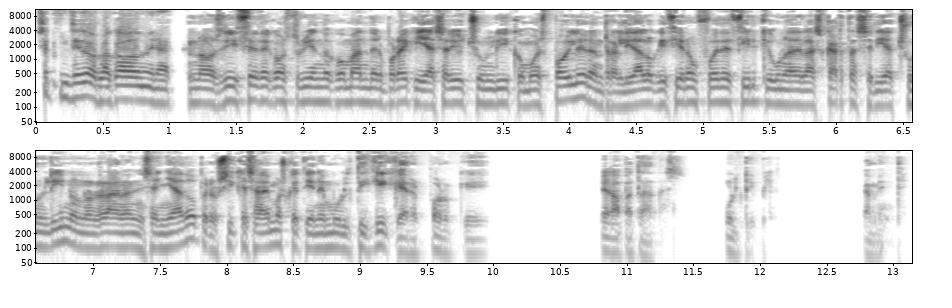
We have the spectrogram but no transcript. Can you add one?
72, lo acabo de mirar. nos dice de Construyendo Commander por ahí que ya salió Chun-Li como spoiler. En realidad lo que hicieron fue decir que una de las cartas sería Chun-Li, no nos la han enseñado, pero sí que sabemos que tiene multi-kicker porque pega patadas múltiples, básicamente.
